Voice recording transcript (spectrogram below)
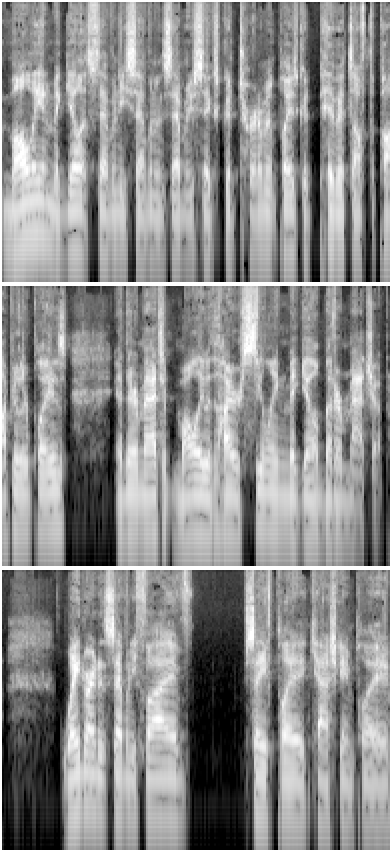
Mahle and Megill at 77 and 76, good tournament plays, good pivots off the popular plays. And their matchup, Mahle with a higher ceiling, Megill better matchup. Wainwright at 75, safe play, cash game play,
